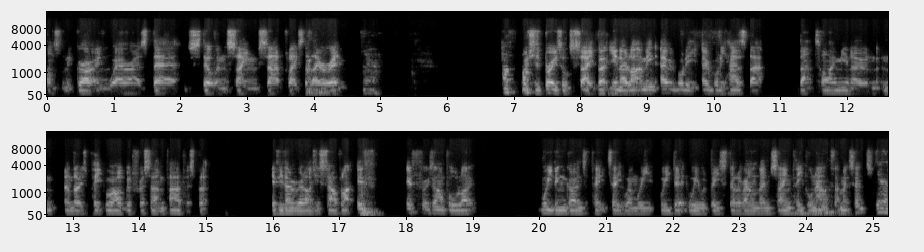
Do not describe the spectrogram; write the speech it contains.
constantly growing whereas they're still in the same sad place that they were in Yeah. which is brutal to say but you know like i mean everybody everybody has that that time you know and, and, and those people are good for a certain purpose but if you don't realize yourself like if if for example like we didn't go into pt when we we did we would be still around them same people now if that makes sense Yeah.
